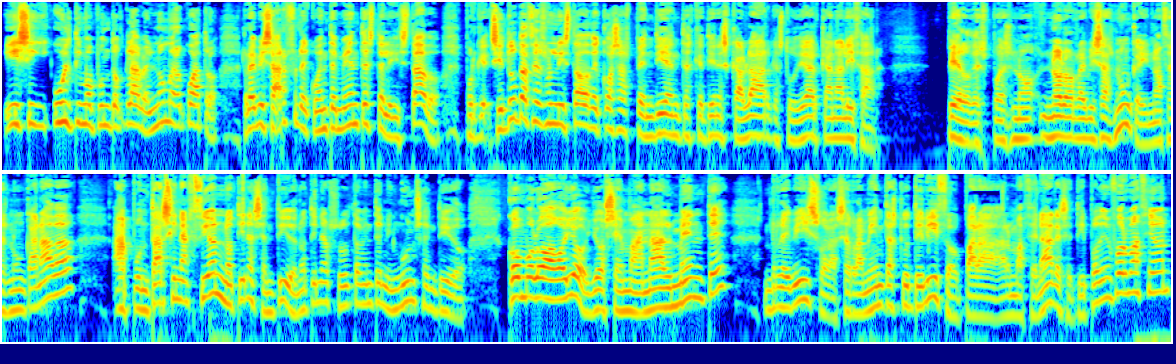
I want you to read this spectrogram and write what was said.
Y si, último punto clave, el número 4, revisar frecuentemente este listado. Porque si tú te haces un listado de cosas pendientes que tienes que hablar, que estudiar, que analizar, pero después no, no lo revisas nunca y no haces nunca nada, apuntar sin acción no tiene sentido, no tiene absolutamente ningún sentido. ¿Cómo lo hago yo? Yo semanalmente reviso las herramientas que utilizo para almacenar ese tipo de información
